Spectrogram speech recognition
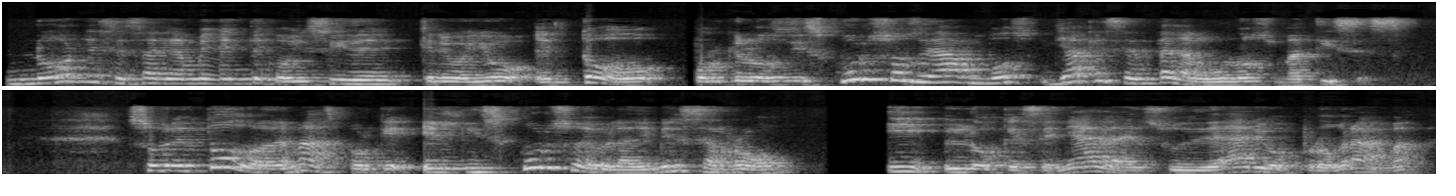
No necesariamente coinciden, creo yo, en todo, porque los discursos de ambos ya presentan algunos matices. Sobre todo, además, porque el discurso de Vladimir Cerrón y lo que señala en su diario programa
